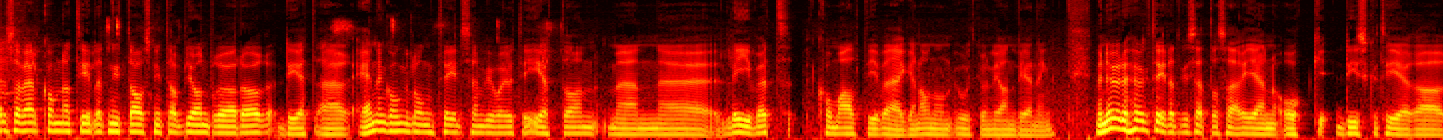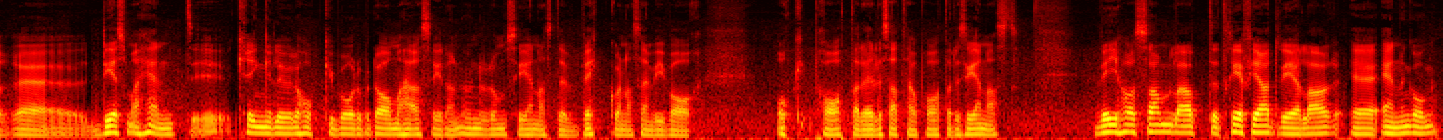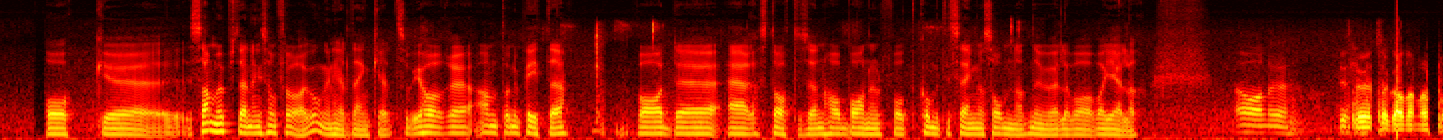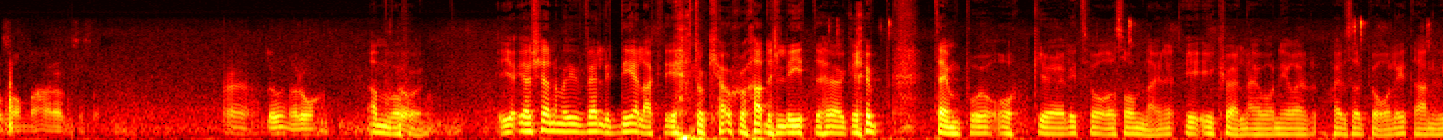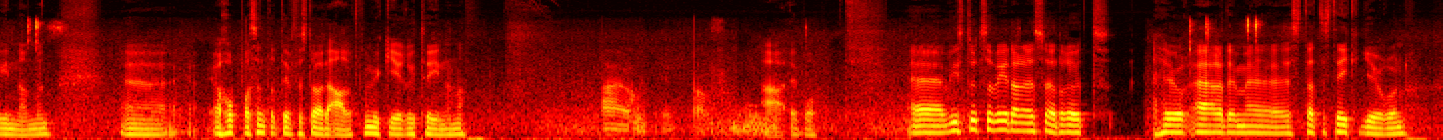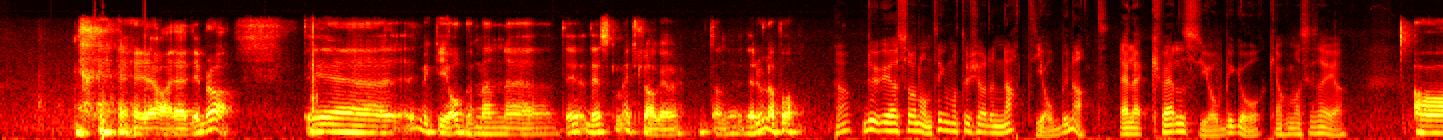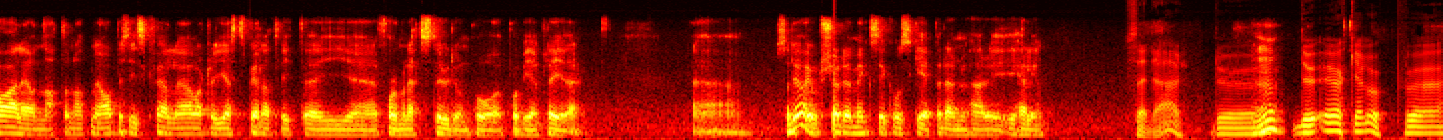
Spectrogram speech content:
Hälsar välkomna till ett nytt avsnitt av Björnbröder. Det är än en gång lång tid sedan vi var ute i etern. men eh, livet kommer alltid i vägen av någon outgrundlig anledning. Men nu är det hög tid att vi sätter oss här igen och diskuterar eh, det som har hänt eh, kring Luleå Hockey både på dam och herrsidan under de senaste veckorna sedan vi var och pratade, eller satt här och pratade senast. Vi har samlat tre fjärdedelar eh, än en gång och eh, samma uppställning som förra gången helt enkelt. Så vi har eh, Anton och Peter. Vad eh, är statusen? Har barnen fått kommit till säng och somnat nu eller vad, vad gäller? Ja, nu till slut så gav de upp och somnade här också. Så. Eh, lugn och ro. Ja men vad skönt. Jag, jag känner mig ju väldigt delaktig i att de kanske hade lite högre tempo och eh, lite svårare att somna i, i, ikväll när jag var nere och hälsade på lite här nu innan. Men jag hoppas inte att det förstörde allt för mycket i rutinerna. Nej, inte alls. Ja, det är bra. Eh, vi studsar vidare söderut. Hur är det med statistikgurun? ja, det är bra. Det är, mycket jobb, men eh, det, det ska man inte klaga över. Utan det, det rullar på. Ja. Du, jag sa någonting om att du körde nattjobb i natt. Eller kvällsjobb igår, kanske man ska säga. Ja, eller natt och natt. Men ja, precis kväll. Jag har varit och gästspelat lite i eh, Formel 1-studion på, på Viaplay där. Eh, så det har jag gjort. Körde Mexikos GP där nu här i, i helgen. Se där. Du, Mm. du ökar upp eh,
